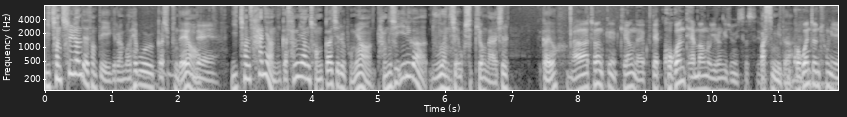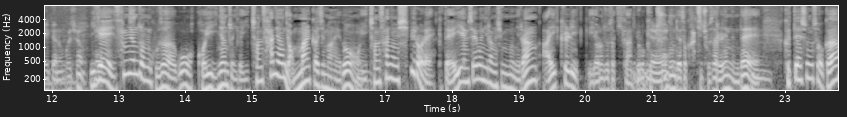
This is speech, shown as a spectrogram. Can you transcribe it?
2007년 대선 때 얘기를 한번 해볼까 싶은데요. 네. 2004년, 그러니까 3년 전까지를 보면 당시 1위가 누구였는지 혹시 기억나실 까요? 아, 전그 기억나요. 그때 고건 대망로 이런 게 좀 있었어요. 맞습니다. 고건 전 총리 얘기하는 거죠. 이게 네. 3년 전은 고사하고 거의 2년 전, 그러니까 2004년 연말까지만 해도 음. 2004년 11월에 그때 AM7이랑 신문이랑 아이클릭 여론조사 기관 이렇게 네. 두 군데서 같이 조사를 했는데 음. 그때 순서가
